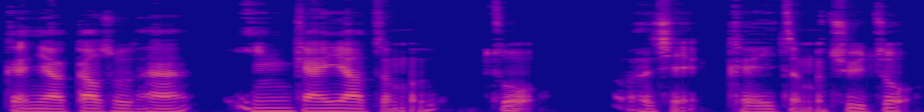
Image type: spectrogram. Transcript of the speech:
更要告诉他应该要怎么做，而且可以怎么去做。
